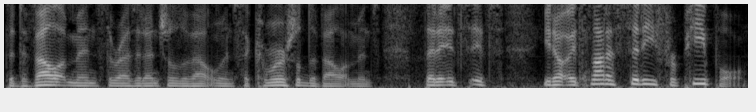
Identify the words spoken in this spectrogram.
the developments, the residential developments, the commercial developments, that it's it's you know, it's not a city for people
